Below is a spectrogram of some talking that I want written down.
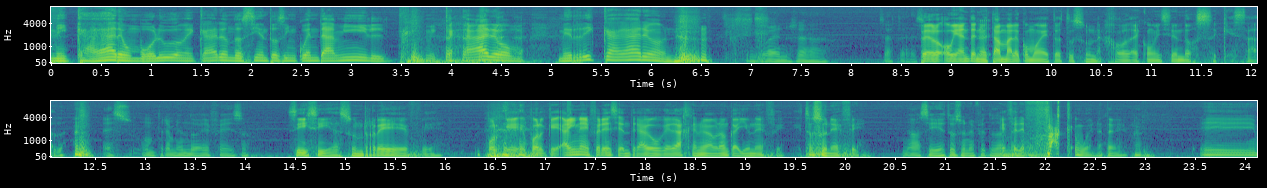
Me cagaron, boludo, me cagaron 250 mil. Me cagaron, me recagaron. Y bueno, ya, ya. Pero obviamente no es tan malo como esto, esto es una joda, es como diciendo, "Se- qué sad. Es un tremendo F eso. Sí, sí, es un re F. Porque, porque hay una diferencia entre algo que da genuina bronca y un F. Esto es un F. No, sí, esto es un F totalmente. F de fuck. Bueno, bien. Eh,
